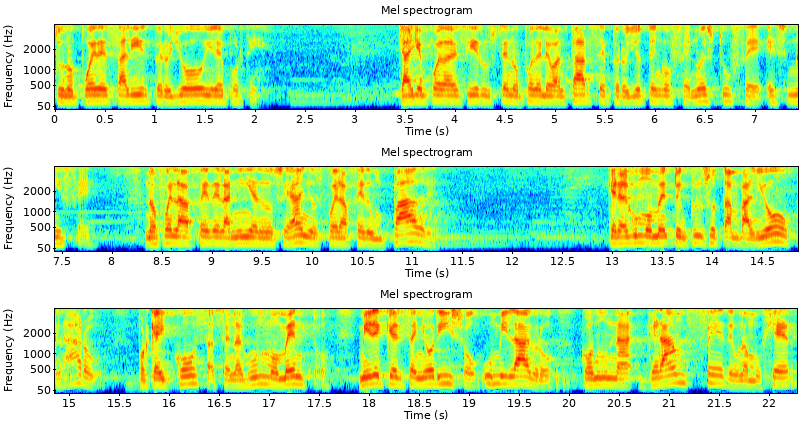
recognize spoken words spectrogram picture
tú no puedes salir, pero yo iré por ti. Que alguien pueda decir, usted no puede levantarse, pero yo tengo fe. No es tu fe, es mi fe. No fue la fe de la niña de 12 años, fue la fe de un padre. Que en algún momento incluso tambaleó, claro porque hay cosas en algún momento. Mire que el Señor hizo un milagro con una gran fe de una mujer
